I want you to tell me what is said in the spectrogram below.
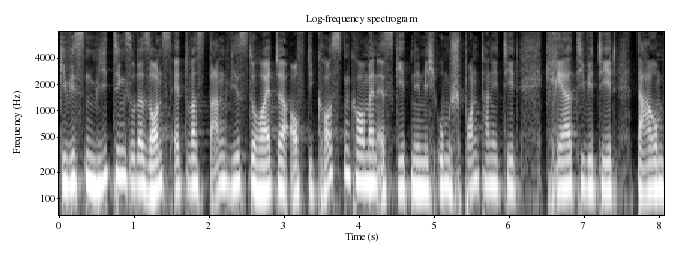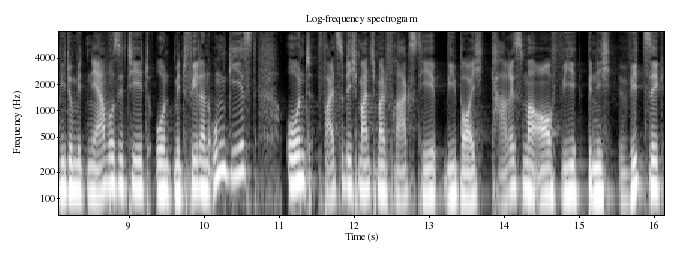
gewissen Meetings oder sonst etwas, dann wirst du heute auf die Kosten kommen. Es geht nämlich um Spontanität, Kreativität, darum, wie du mit Nervosität und mit Fehlern umgehst. Und falls du dich manchmal fragst, hey, wie baue ich Charisma auf, wie bin ich witzig,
